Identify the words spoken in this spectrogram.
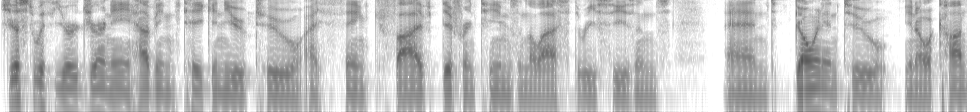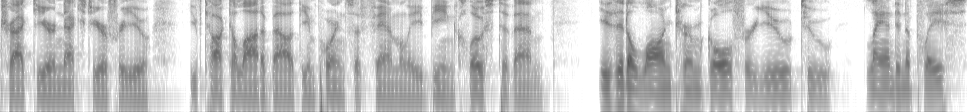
Just with your journey having taken you to I think five different teams in the last three seasons, And going into, you know, a contract year next year for you, you've talked a lot about the importance of family, being close to them. Is it a long-term goal for you to land in a place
